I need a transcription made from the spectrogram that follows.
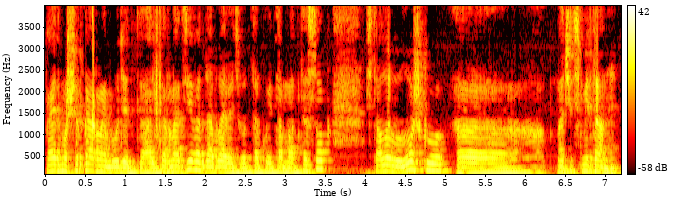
Поэтому шикарная будет альтернатива добавить вот такой томатный сок, столовую ложку э, значит, сметаны.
